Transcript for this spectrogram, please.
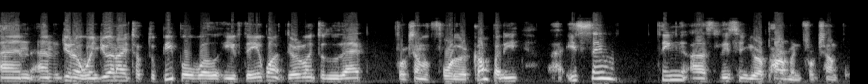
And and you know when you and I talk to people, well, if they want, they're going to do that, for example, for their company, uh, it's the same thing as leasing your apartment, for example,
